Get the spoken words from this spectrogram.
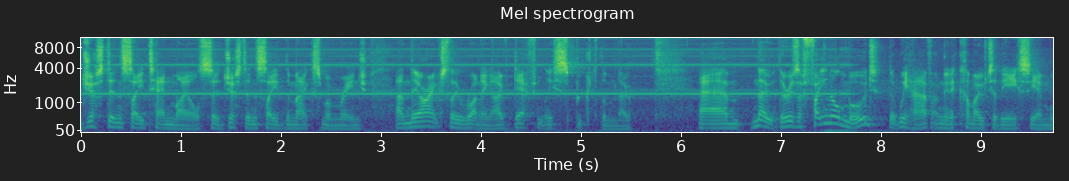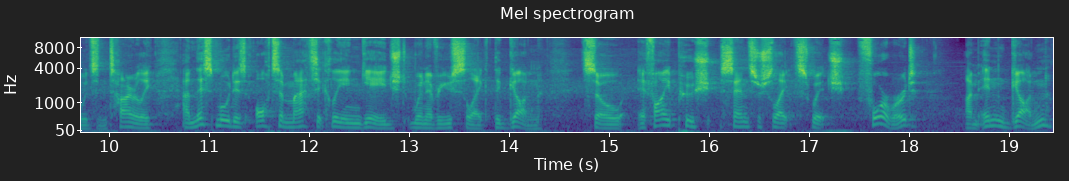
just inside 10 miles, so just inside the maximum range. And they are actually running. I've definitely spooked them now. Um, now, there is a final mode that we have. I'm going to come out of the ACM modes entirely. And this mode is automatically engaged whenever you select the gun. So if I push sensor select switch forward, I'm in gun,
